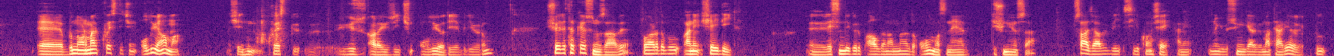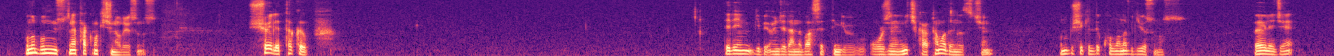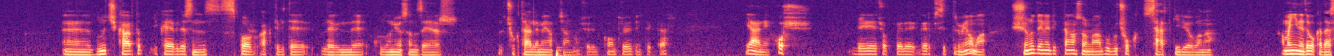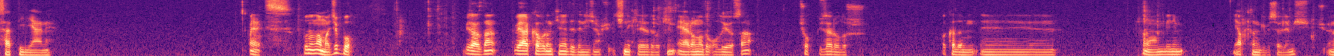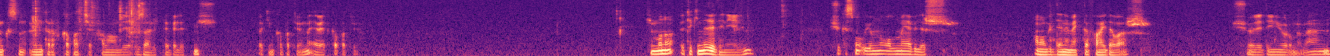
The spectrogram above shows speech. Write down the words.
Ee, bu normal Quest için oluyor ama şey, Quest 100 arayüzü için oluyor diye biliyorum. Şöyle takıyorsunuz abi. Bu arada bu hani şey değil. E, resimde görüp aldananlar da olmasın eğer düşünüyorsa. Bu sadece abi bir silikon şey. Hani bunun gibi sünger bir materyal. Bu, bunu bunun üstüne takmak için alıyorsunuz. Şöyle takıp dediğim gibi önceden de bahsettiğim gibi orijinalini çıkartamadığınız için bunu bu şekilde kullanabiliyorsunuz. Böylece e, bunu çıkartıp yıkayabilirsiniz. Spor aktivitelerinde kullanıyorsanız eğer çok terleme yapacağını şöyle bir kontrol edin tekrar. Yani hoş deriye çok böyle garip hissettirmiyor ama şunu denedikten sonra abi bu çok sert geliyor bana. Ama yine de o kadar sert değil yani. Evet. Bunun amacı bu. Birazdan VR cover'ınkine de deneyeceğim. Şu içindekilere de bakayım. Eğer ona da oluyorsa çok güzel olur. Bakalım. Ee... Tamam benim yaptığım gibi söylemiş. Şu ön kısmı ön tarafı kapatacak falan diye özellikle belirtmiş. Bakayım kapatıyor mu? Evet kapatıyor. Şimdi bunu ötekinde de deneyelim. Şu kısmı uyumlu olmayabilir. Ama bir denemekte fayda var. Şöyle deniyorum hemen.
